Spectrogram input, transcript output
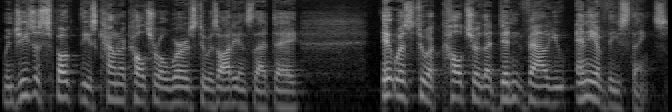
When Jesus spoke these countercultural words to his audience that day, it was to a culture that didn't value any of these things.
